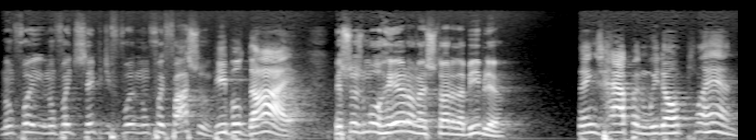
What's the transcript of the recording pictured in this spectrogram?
Não foi, não foi sempre de, foi, não foi fácil. People die. Pessoas morreram na história da Bíblia. Things happen we don't plan.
